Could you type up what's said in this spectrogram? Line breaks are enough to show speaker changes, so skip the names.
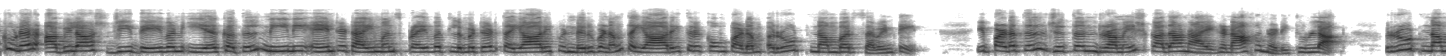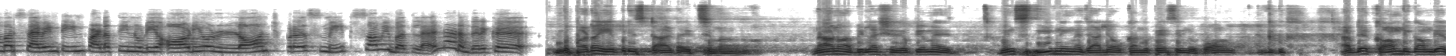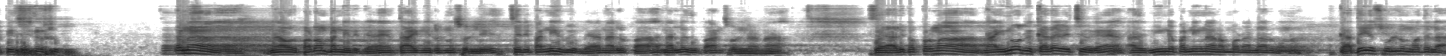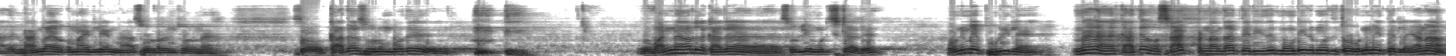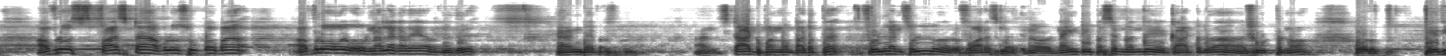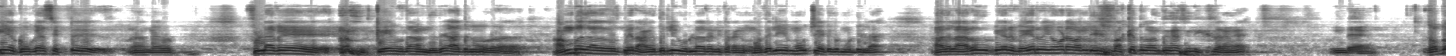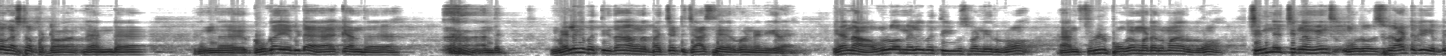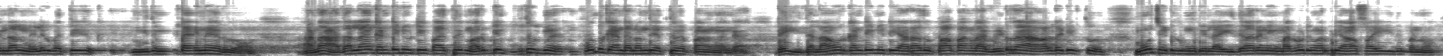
இயக்குனர் அபிலாஷ் ஜி தேவன் இயக்கத்தில் நீனி என்டர்டைன்மெண்ட்ஸ் பிரைவேட் லிமிடெட் தயாரிப்பு நிறுவனம் தயாரித்திருக்கும் படம் ரூட் நம்பர் 17 இப்படத்தில் ஜித்தன் ரமேஷ் கதாநாயகனாக நடித்துள்ளார். ரூட் நம்பர் 17 படத்தினுடைய ஆடியோ லான்ச் பிரஸ் மீட் சமீபத்துல நடந்திருக்கு.
இந்த படம் எப்படி ஸ்டார்ட் ஆயிடுச்சுன்னா நானும் அபிலாஷ் எப்பயுமே மீன்ஸ் ஈவினிங்ல ஜாலியாக உட்காந்து பேசிட்டு இருப்போம். அப்படியே காமெடி காமெடியாக பேசிட்டு இருப்போம். ஏன்னா நான் ஒரு படம் பண்ணியிருக்கேன் தாய் நிலம்னு சொல்லி. சரி பண்ணியிருக்கேன் நல்லப்பா நல்லதுப்பான்னு சொன்னேன்னா சரி அதுக்கப்புறமா நான் இன்னொரு கதை வச்சிருக்கேன். அது நீங்க பண்ணீங்கன்னா ரொம்ப நல்லா இருக்கும் கதையை சொல்லும் முதல்ல. அது நல்லா இருக்குமா இல்லையான்னு நான் சொல்றேன்னு சொன்னேன். ஸோ கதை சொல்லும்போது ஒன் ஹவர்ல கதை சொல்லி முடிச்சிட்டாரு. ஒண்ணுமே புரியல. என்னடா கதை ஸ்டார்ட் பண்ணாதான் தெரியுது. முடியும் போது ஒன்றுமே தெரியல. ஏன்னா அவ்வளோ ஃபாஸ்ட்டாக அவ்வளோ சூப்பராக அவ்வளோ ஒரு நல்ல கதையாக இருந்தது. அண்ட் ஸ்டார்ட் பண்ணோம் படத்தை. ஃபுல் அண்ட் ஃபுல் ஒரு ஃபாரஸ்டில் நைன்டி பர்சன்ட் வந்து காட்டில் தான் ஷூட் பண்ணோம். ஒரு பெரிய குகை செட்டு நாங்கள் ஃபுல்லாகவே கேவ் தான் இருந்தது. அதில் ஒரு ஐம்பது அறுபது பேர் அதுலேயும் உள்ளார நிற்கிறாங்க முதலே மூச்சு எடுக்க முடியல. அதில் அறுபது பேர் வேர்வையோட வந்து பக்கத்தில் வந்து நிற்கிறாங்க இந்த ரொம்ப கஷ்டப்பட்டோம். இந்த இந்த குகையை விட அந்த அந்த மெழுகு பத்தி தான் அவங்க பட்ஜெட் ஜாஸ்தியாக இருக்கும்னு நினைக்கிறேன். ஏன்னா அவ்வளோ மெழுகு பத்தி யூஸ் பண்ணியிருக்கோம். அண்ட் ஃபுல் புகை மடலமாக இருக்கும். சின்ன சின்ன மீன்ஸ் ஒரு ஷாட்டுக்கு எப்படி இருந்தாலும் மெழுகு பத்தி இது டைனே இருக்கும். ஆனால் அதெல்லாம் கண்டினியூட்டி பார்த்து மறுபடியும் புது புது கேண்டல் வந்து எடுத்து வைப்பாங்க அங்கே. டேய் இதெல்லாம் ஒரு கண்டினியூட்டி யாராவது பார்ப்பாங்களா? விடுறா ஆல்ரெடி மூச்சு எடுக்க முடியல. இது வேற நீங்கள் மறுபடியும் மறுபடியும் ஆஃப் ஆகி இது பண்ணுவோம்.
